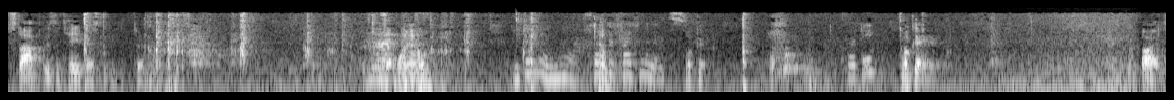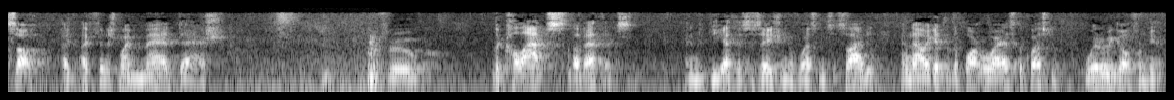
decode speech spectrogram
stop because the tape has to be turned off. Is that one hour? I don't no, no. 45 minutes. Okay. 40? Okay. All right, so I, I finished my mad dash through the collapse of ethics and the de-ethicization of Western society, and now I get to the part where I ask the question, where do we go from here?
